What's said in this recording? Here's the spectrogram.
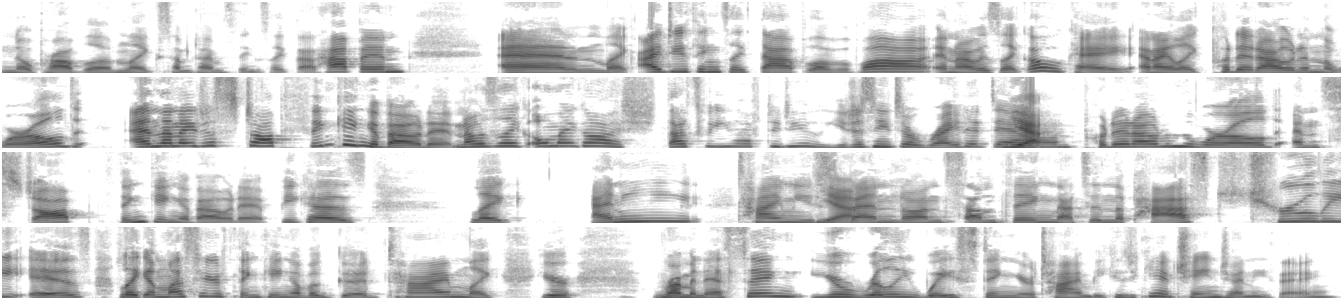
no problem. Like, sometimes things like that happen. and like I do things like that, blah blah blah. And I was like, oh, okay, and I like put it out in the world, and then I just stopped thinking about it, and I was like, oh my gosh, that's what you have to do. You just need to write it down, Yeah. put it out in the world, and stop thinking about it because like any time you Yeah. spend on something that's in the past truly is like unless you're thinking of a good time like you're reminiscing you're really wasting your time because you can't change anything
